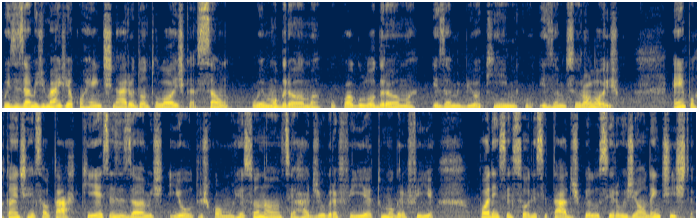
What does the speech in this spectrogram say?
Os exames mais recorrentes na área odontológica são o hemograma, o coagulograma, exame bioquímico, exame sorológico. É importante ressaltar que esses exames e outros como ressonância, radiografia, tomografia podem ser solicitados pelo cirurgião dentista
